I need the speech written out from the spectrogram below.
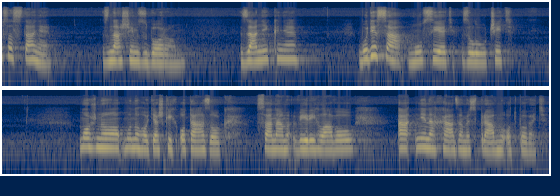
sa stane s našim zborom? Zanikne? Bude sa musieť zlúčiť? Možno mnoho ťažkých otázok sa nám víri hlavou a nenachádzame správnu odpoveď.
